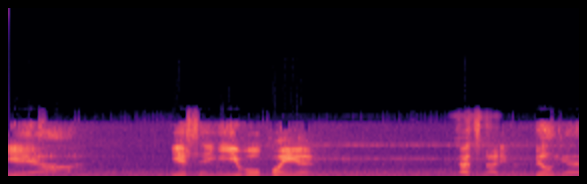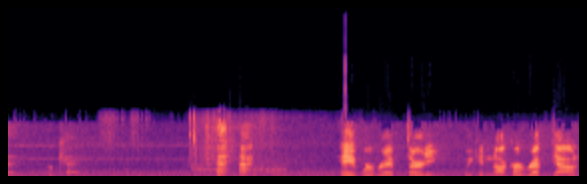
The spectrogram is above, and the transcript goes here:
Yeah. It's a evil plan. That's not even built yet. Okay. hey, we're rep 30. We can knock our rep down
